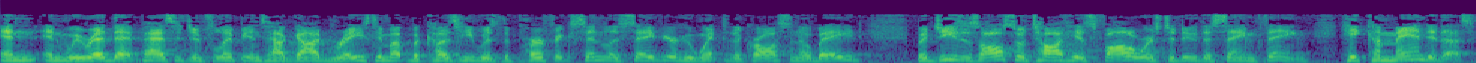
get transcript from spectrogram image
And, and we read that passage in Philippians how God raised him up because he was the perfect sinless Savior who went to the cross and obeyed. But Jesus also taught his followers to do the same thing. He commanded us.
